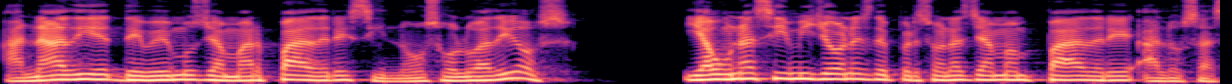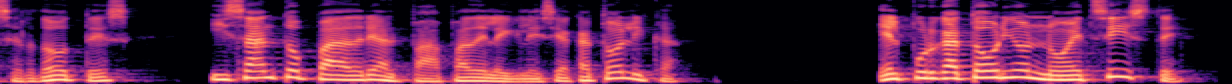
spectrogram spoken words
a nadie debemos llamar Padre sino solo a Dios. Y aún así millones de personas llaman Padre a los sacerdotes y Santo Padre al Papa de la Iglesia Católica. El purgatorio no existe.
